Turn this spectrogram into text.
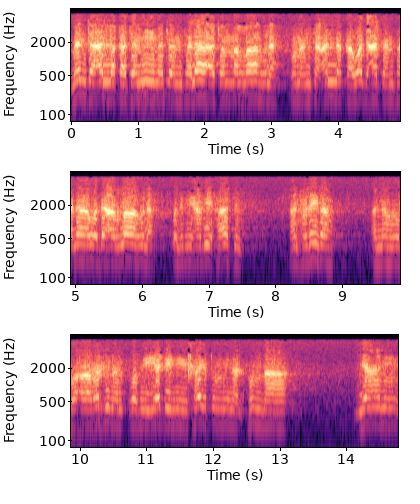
من تعلق تميمة فلا أتم الله له ومن تعلق ودعة فلا ودع الله له. ولابن أبي حاتم عن حذيفة أنه رأى رجلا وفي يده خيط من الحمى يعني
